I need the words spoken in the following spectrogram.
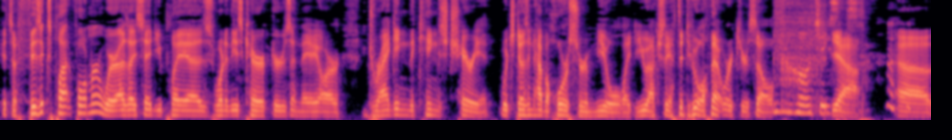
It's a physics platformer where, as I said, you play as one of these characters and they are dragging the king's chariot, which doesn't have a horse or a mule. Like, you actually have to do all that work yourself. Oh Jesus. Yeah. uh,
